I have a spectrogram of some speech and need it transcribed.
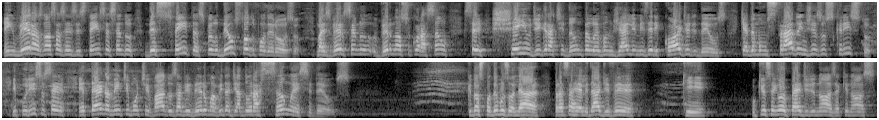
em ver as nossas resistências sendo desfeitas pelo Deus Todo-Poderoso, mas ver, sendo, ver nosso coração ser cheio de gratidão pelo Evangelho e misericórdia de Deus, que é demonstrado em Jesus Cristo, e por isso ser eternamente motivados a viver uma vida de adoração a esse Deus. Que nós podemos olhar para essa realidade e ver que o que o Senhor pede de nós é que nós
